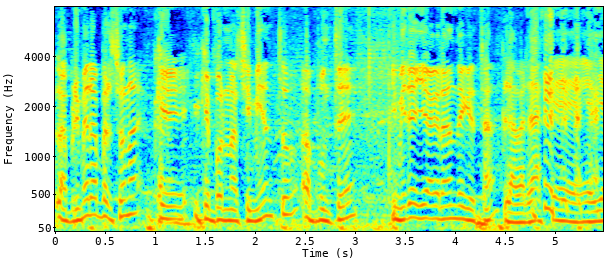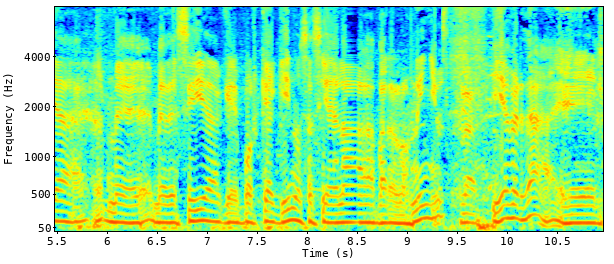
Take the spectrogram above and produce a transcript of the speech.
la primera persona que, que, por nacimiento apunté y mira ya grande que está. La verdad es que ella me, me, decía que porque aquí no se hacía nada para los niños. Y es verdad, el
